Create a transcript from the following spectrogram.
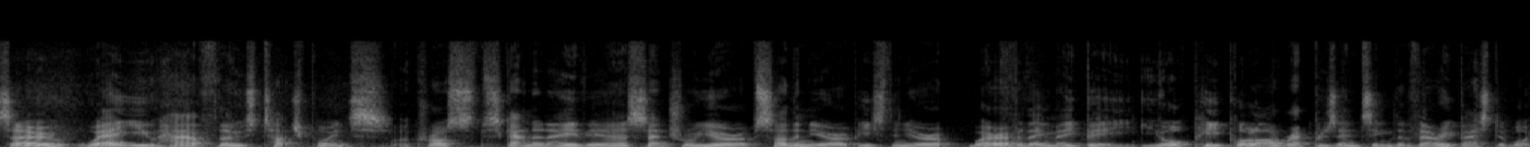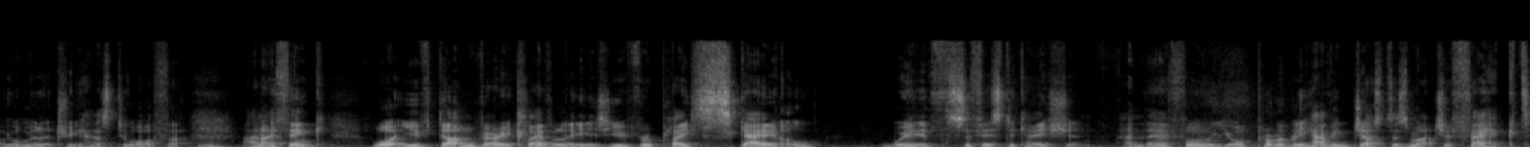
So, where you have those touch points across Scandinavia, Central Europe, Southern Europe, Eastern Europe, wherever they may be, your people are representing the very best of what your military has to offer. Mm. And I think what you've done very cleverly is you've replaced scale with sophistication. And therefore, you're probably having just as much effect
